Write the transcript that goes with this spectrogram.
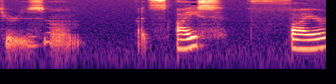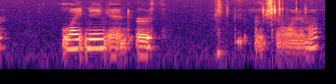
Here's, um, that's ice, fire, lightning, and earth. I'm just going to line them up.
